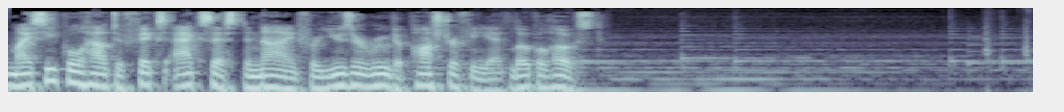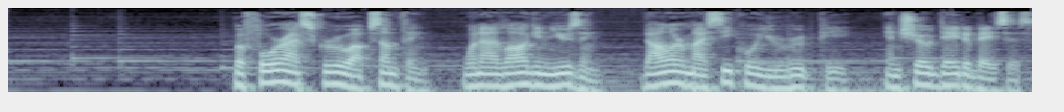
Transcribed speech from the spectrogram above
MySQL How to fix access denied for user root apostrophe at localhost. Before I screw up something, when I log in using $MySQL uroot p and show databases.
